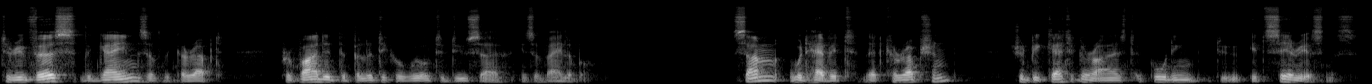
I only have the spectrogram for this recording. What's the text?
to reverse the gains of the corrupt, provided the political will to do so is available. Some would have it that corruption should be categorized according to its seriousness.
